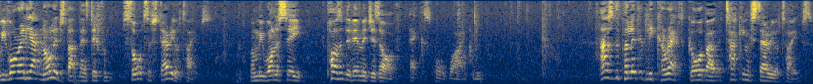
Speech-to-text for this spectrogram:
We've already acknowledged that there's different sorts of stereotypes when we want to see positive images of X or Y group. As the politically correct go about attacking stereotypes,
